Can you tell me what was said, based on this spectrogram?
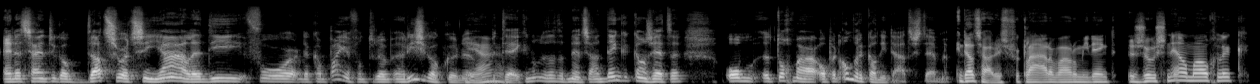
en het zijn natuurlijk ook dat soort signalen die voor de campagne van Trump een risico kunnen Ja. betekenen, omdat het mensen aan het denken kan zetten om eh, toch maar op een andere kandidaat te stemmen. En dat zou dus verklaren waarom hij denkt, zo snel mogelijk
